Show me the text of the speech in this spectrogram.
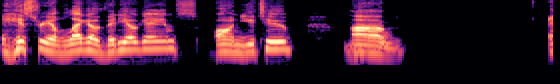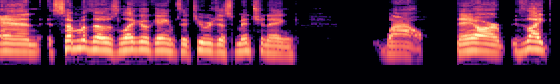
a history of Lego video games on YouTube. Mm. Um and some of those Lego games that you were just mentioning, wow. They are like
